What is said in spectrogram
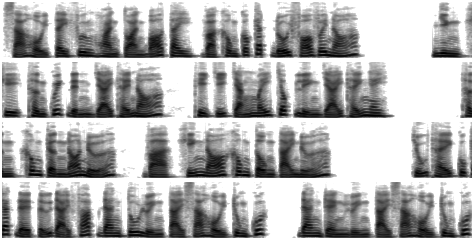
xã hội Tây phương hoàn toàn bó tay và không có cách đối phó với nó. Nhưng khi thần quyết định giải thể nó, thì chỉ chẳng mấy chốc liền giải thể ngay. Thần không cần nó nữa, và khiến nó không tồn tại nữa. Chủ thể của các đệ tử Đại Pháp đang tu luyện tại xã hội Trung Quốc, đang rèn luyện tại xã hội Trung Quốc,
